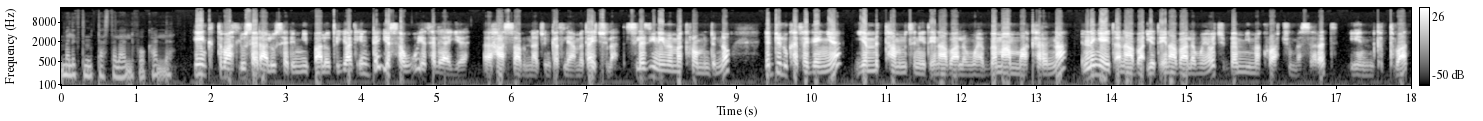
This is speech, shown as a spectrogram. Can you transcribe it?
መልእክት የምታስተላልፈው ካለ? ይህን ክትባት ልውሰድ አልውሰድ የሚባለው ጥያቄ እንደየሰው የተለያየ ሀሳብና ጭንቀት ሊያመጣ ይችላል። ስለዚህ እኔ የምመክረው ምንድን ነው እድሉ ከተገኘ የምታምኑትን የጤና ባለሙያ በማማከርና እነኛ የጤና ባለሙያዎች በሚመክሯችሁ መሰረት ይህን ክትባት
